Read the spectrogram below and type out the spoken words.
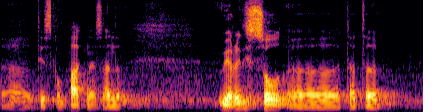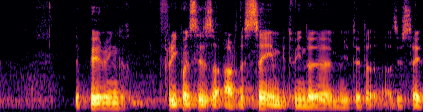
uh, this compactness? And we already saw uh, that uh, the pairing frequencies are the same between the mutated, as you said,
